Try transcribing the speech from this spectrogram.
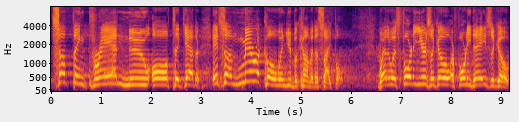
something brand new altogether. It's a miracle when you become a disciple. Whether it was 40 years ago or 40 days ago,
